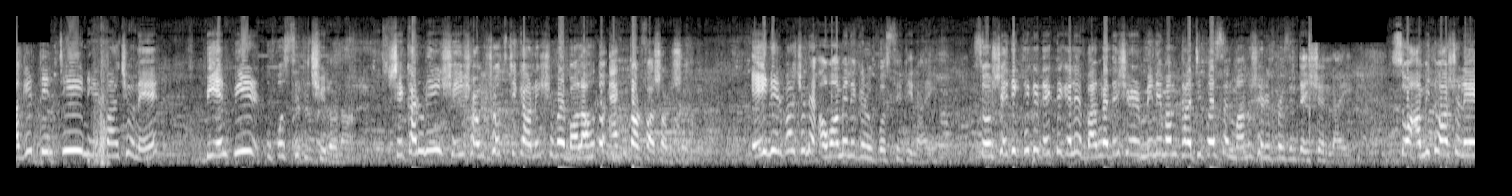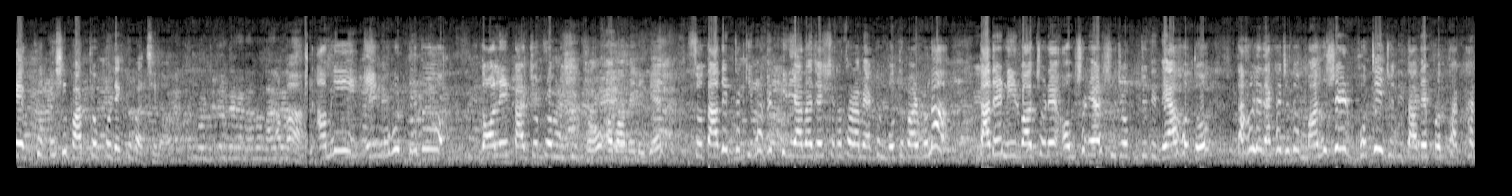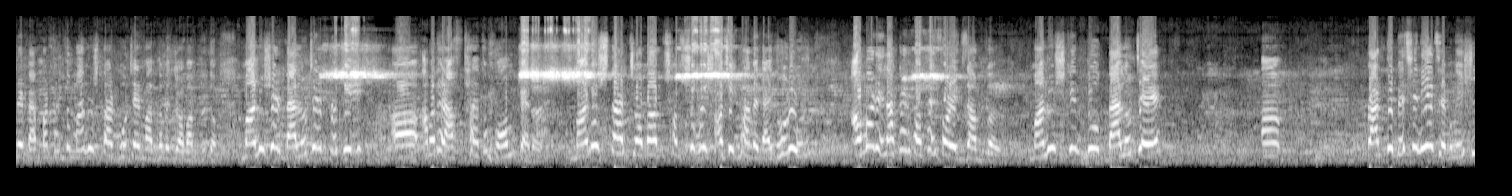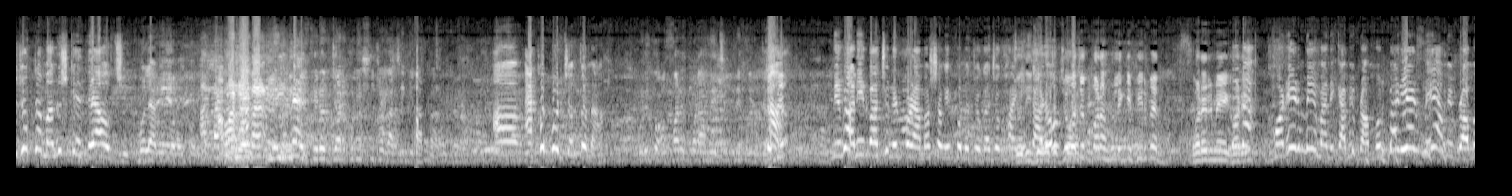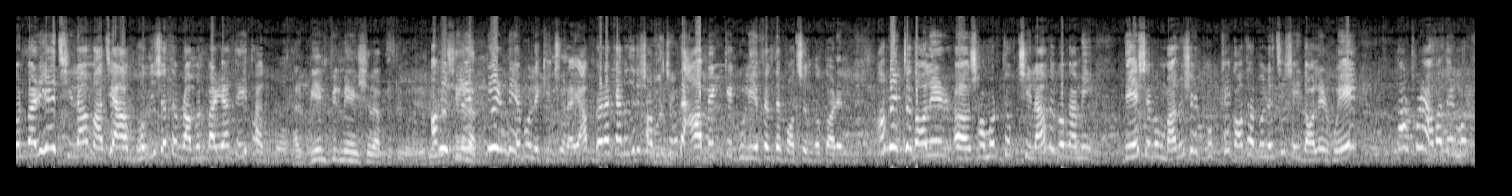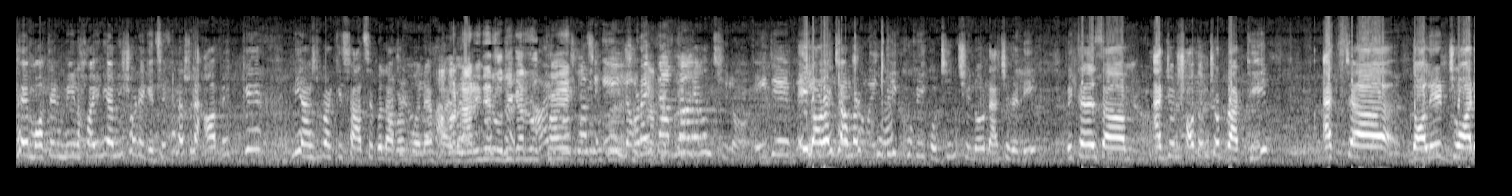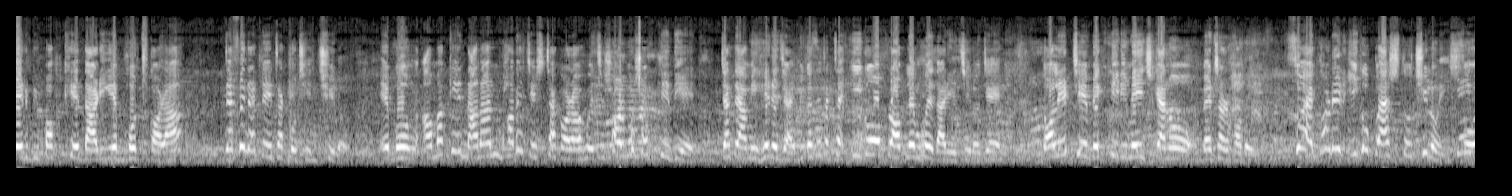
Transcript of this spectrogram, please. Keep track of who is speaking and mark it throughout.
Speaker 1: আগের তিনটি নির্বাচনে বিএনপির উপস্থিতি ছিল না। সে কারণেই সেই সংসদটিকে অনেক সময় বলা হতো একতরফা সংসদ। এই নির্বাচনে আওয়ামী লীগের উপস্থিতি নাই। সো সেদিক থেকে দেখতে গেলে বাংলাদেশের মিনিমাম থার্টি পার্সেন্ট মানুষের রিপ্রেজেন্টেশন নাই। সো আমি তো আসলে খুব বেশি পার্থক্য দেখতে পাচ্ছি না। আমি এই মুহূর্তে তো দলের কার্যক্রম নিষিদ্ধ আওয়ামী লীগের। সো তাদেরটা কীভাবে ফিরিয়ে আনা যায় সেটা তো আমি এখন বলতে পারব না। তাদের নির্বাচনে অংশ নেওয়ার সুযোগ যদি দেওয়া হতো, তাহলে দেখা যেত মানুষের ভোটে যদি তাদের প্রত্যাখ্যানের ব্যাপার থাকতো, মানুষ তার ভোটের মাধ্যমে জবাব দিত। মানুষের ব্যালটের প্রতি আমাদের আস্থা এত কম কেন? মানুষ তার জবাব সবসময় সঠিকভাবে দেয়। ধরুন, আমার এলাকার কথাই ফর এক্সাম্পল মানুষ কিন্তু ব্যালটে প্রার্থী বেছে নিয়েছে এবং এই সুযোগটা মানুষকে দেওয়া উচিত বলে আমি মনে করি। এখন পর্যন্ত না। নির্বাচনের পরে আমার সঙ্গে কোনো যোগাযোগ হয়নি কারও।
Speaker 2: যোগাযোগ করা হলে কি ফিরবেন? ঘরের মেয়ে ঘরে?
Speaker 1: ঘরের মেয়ে মানে কি? আমি ব্রাহ্মণবাড়িয়ার মেয়ে আমি ব্রাহ্মণবাড়িয়ায় ছিলাম আজ ভবিষ্যতে ব্রাহ্মণবাড়িয়াতেই থাকব।
Speaker 3: আর বিএনপির মেয়ে হিসেবে আপনি কি বলবেন
Speaker 1: আমি বিএনপির মেয়ে বলে কিছু নাই। আপনারা কেন যদি সবকিছু মধ্যে আবেগকে গুলিয়ে ফেলতে পছন্দ করেন। আমি একটা দলের সমর্থক ছিলাম এবং আমি দেশ এবং মানুষের পক্ষে কথা বলেছি সেই দলের হয়ে তারপরে আমাদের মধ্যে মতের মিল হয়নি আমি সরে গেছি। এখানে আসলে আবেগকে নিয়ে আসবার কিছু আছে বলে আমার মনে হয়
Speaker 4: নারীদের অধিকার রক্ষায়
Speaker 5: এই লড়াইটা আপনার কেমন ছিল? এই যে
Speaker 1: এই লড়াইটা আমার খুবই খুবই কঠিন ছিল ন্যাচারালি বিকজ একজন স্বতন্ত্র প্রার্থী একটা দলের জোয়ারের বিপক্ষে দাঁড়িয়ে ভোট করা ডেফিনেটলি এটা কঠিন ছিল। এবং আমাকে নানানভাবে চেষ্টা করা হয়েছে সর্বশক্তি দিয়ে যাতে আমি হেরে যাই। বিকজ এটা একটা ইগো প্রবলেম হয়ে দাঁড়িয়েছিল যে দলের চেয়ে ব্যক্তির ইমেজ কেন বেটার হবে। সো এক ধরনের ইগো ক্লাশ তো ছিলই। সো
